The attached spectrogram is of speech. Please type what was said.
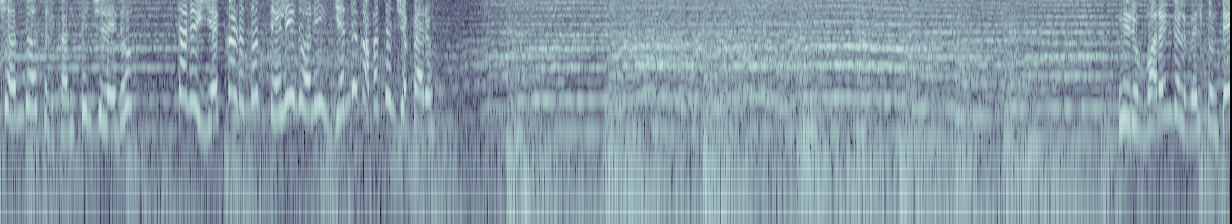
చందు అసలు కనిపించలేదు. తను ఎక్కడుందో తెలీదు అని ఎందుకు అబద్ధం చెప్పారు? మీరు వరంగల్ వెళ్తుంటే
